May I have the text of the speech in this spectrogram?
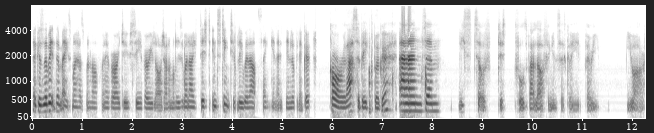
because the bit that makes my husband laugh whenever I do see a very large animal is when I just instinctively, without saying anything, looking at it, go, "Oh, that's a big bugger," and um, he sort of just falls about laughing and says, "Go, you very you are a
